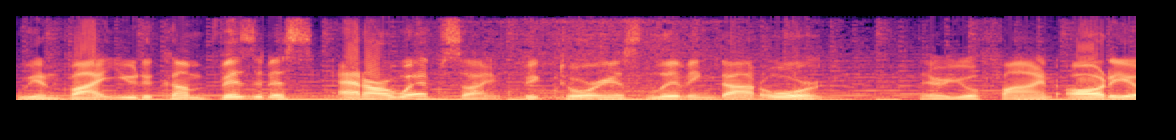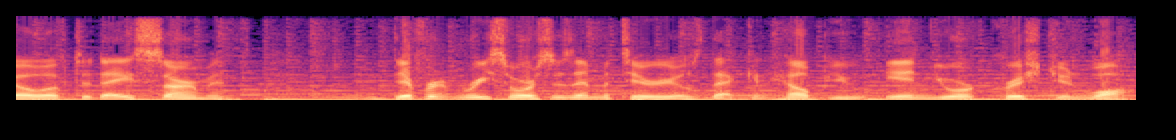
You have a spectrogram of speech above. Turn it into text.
We invite you to come visit us at our website, victoriousliving.org. There you'll find audio of today's sermon different resources and materials that can help you in your Christian walk.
